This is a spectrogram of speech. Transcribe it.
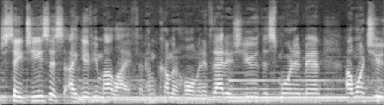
Just say, Jesus, I give you my life and I'm coming home. And if that is you this morning, man, I want you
